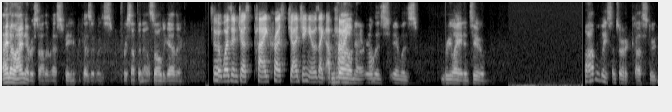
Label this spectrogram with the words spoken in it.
I know I never saw the recipe because it was for something else altogether. So it wasn't just pie crust judging, it was like a pie. No, no, it was it was related to probably some sort of custard.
